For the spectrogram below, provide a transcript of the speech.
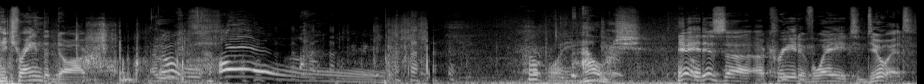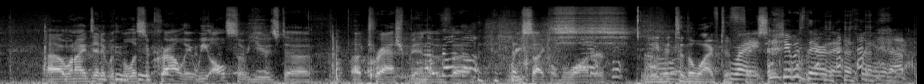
He trained the dog. Oh boy. Ouch. Yeah, it is a, a creative way to do it. Uh, when I did it with Melissa Crowley, we also used a, a trash bin of uh, recycled water. Leave it to the wife to Right. fix it. She was there to clean it up.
